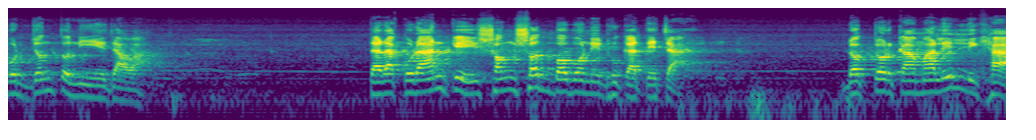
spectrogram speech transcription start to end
পর্যন্ত নিয়ে যাওয়া। তারা কোরআনকে সংসদ ভবনে ঢুকাতে চায়। ডক্টর কামালির লিখা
